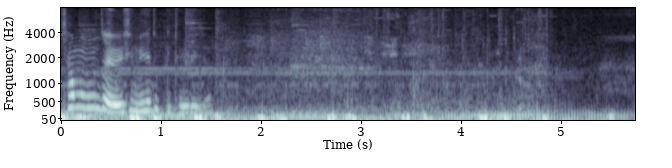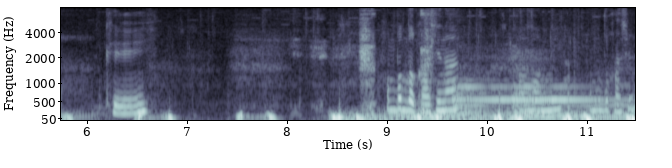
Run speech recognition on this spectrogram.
샤먼 혼자 열심히 해독기 돌리죠. 오케이. 한 번 더 가시나요? 강사님? 한 번 더 가실?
